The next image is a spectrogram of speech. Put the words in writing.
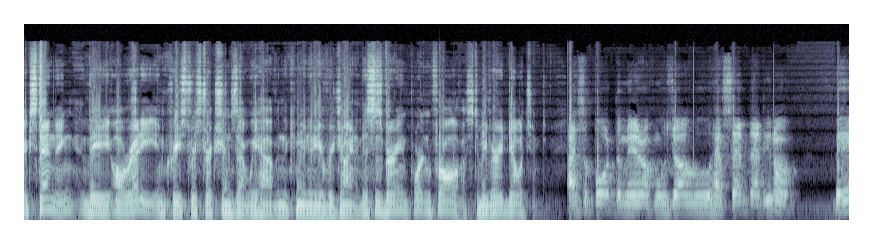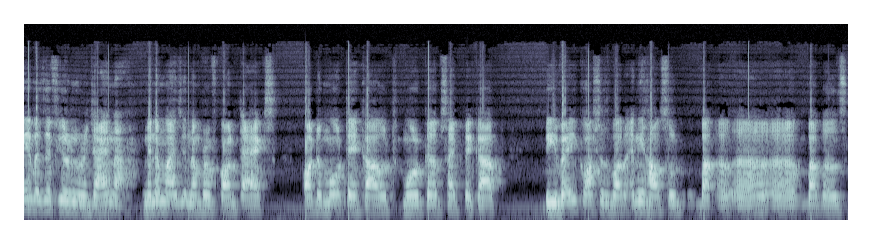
extending the already increased restrictions that we have in the community of Regina. This is very important for all of us, to be very diligent. I support the mayor of Moose Jaw who has said that, you know, behave as if you're in Regina, minimize the number of contacts, order more takeout, more curbside pickup, be very cautious about any household bu- uh, uh, uh, bubbles,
